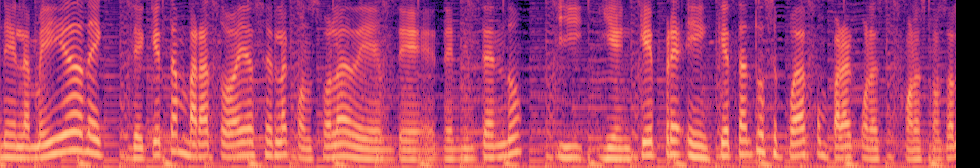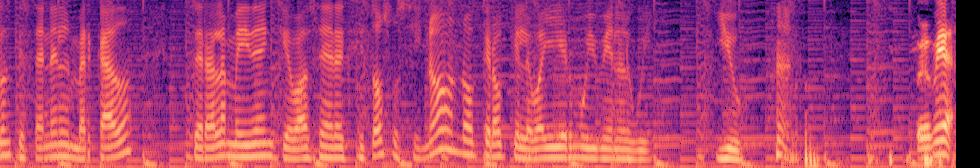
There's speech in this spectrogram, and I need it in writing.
en la medida de, de qué tan barato vaya a ser la consola de, de, Nintendo y, y, en, qué en qué tanto se pueda comparar con las, con las consolas que están en el mercado será la medida en que va a ser exitoso. Si no no creo que le vaya a ir muy bien al Wii U Pero mira,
